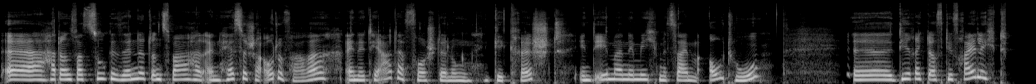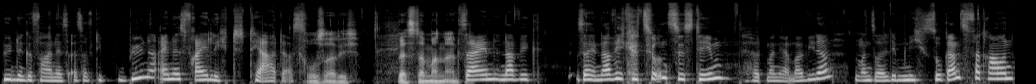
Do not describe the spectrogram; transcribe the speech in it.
äh, hat uns was zugesendet und zwar hat ein hessischer Autofahrer eine Theatervorstellung gecrasht, indem er nämlich mit seinem Auto äh, direkt auf die Freilichtbühne gefahren ist, also auf die Bühne eines Freilichttheaters. Großartig. Bester Mann einfach. Sein, Navig sein Navigationssystem, hört man ja immer wieder, man soll dem nicht so ganz vertrauen,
